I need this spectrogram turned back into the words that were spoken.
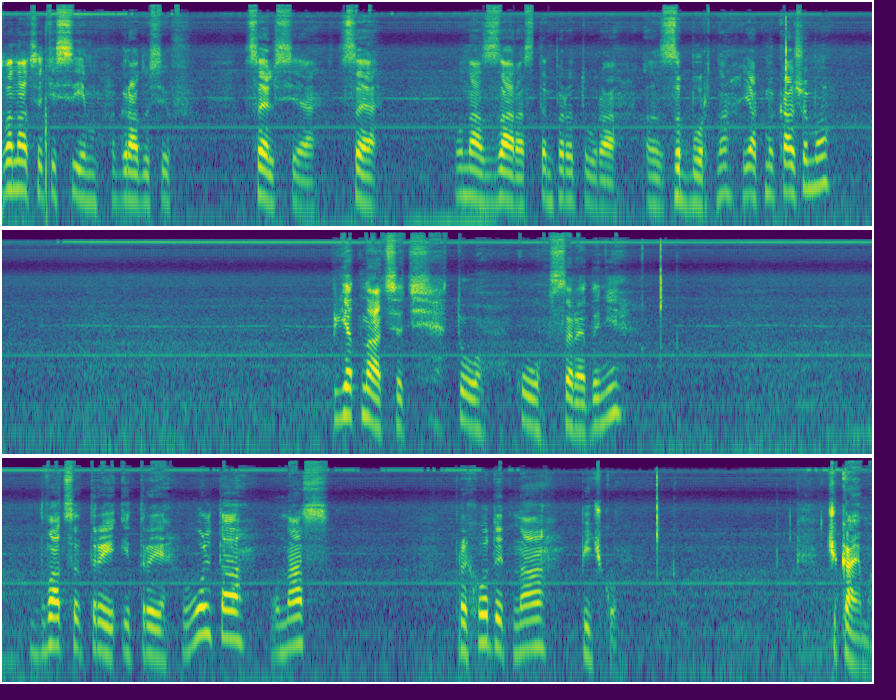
12,7 градусів Цельсія це у нас зараз температура е, забортна, як ми кажемо. 15 то у середині. 23,3 вольта у нас приходить на пічку. Чекаємо.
